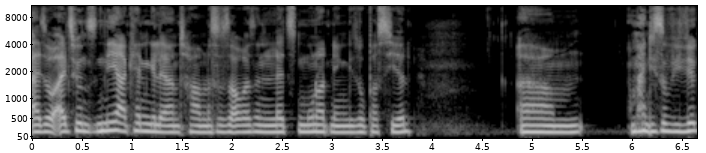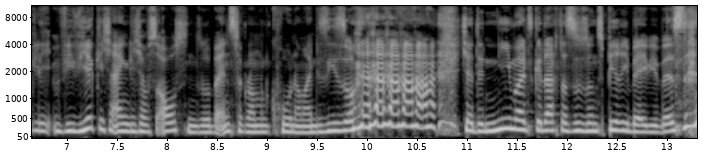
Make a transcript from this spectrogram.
Also als wir uns näher kennengelernt haben, das ist auch erst in den letzten Monaten irgendwie so passiert. Ähm, meinte ich so, wie wirklich, wie wirke ich eigentlich aufs Außen, so bei Instagram und Co. Da meinte sie so, ich hätte niemals gedacht, dass du so ein Spiri-Baby bist.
